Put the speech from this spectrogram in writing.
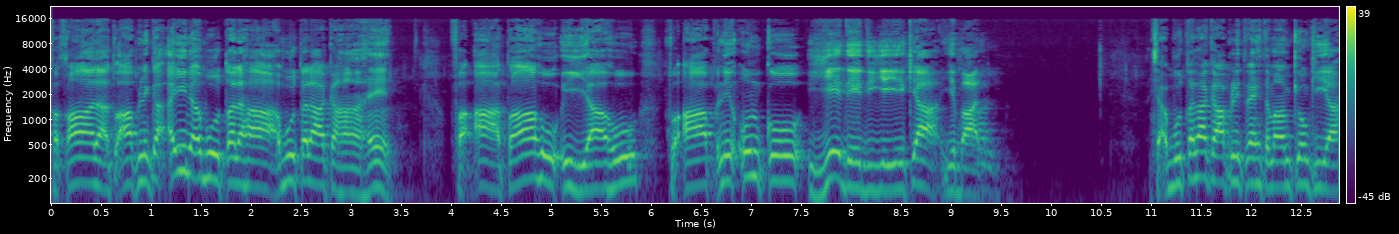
فقال تو آپ نے کہا این ابو طلحہ ابو طلحہ کہاں ہیں؟ فآتاہ ایاہ تو آپ نے ان کو یہ دے دیے یہ کیا؟ یہ بال۔ اچھا ابو طلحہ کا آپ نے اتنا اہتمام کیوں کیا؟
